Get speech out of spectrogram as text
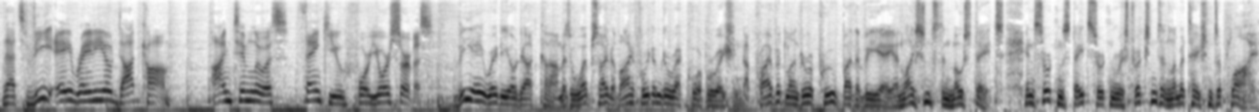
That's varadio.com. I'm Tim Lewis. Thank you for your service. VARadio.com is a website of iFreedom Direct Corporation, a private lender approved by the VA and licensed in most states. In certain states, certain restrictions and limitations apply.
